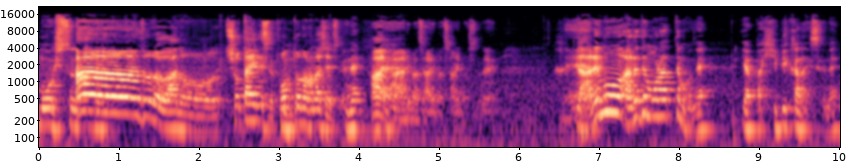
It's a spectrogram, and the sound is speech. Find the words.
毛筆のあー、そうそう、あの、書体ですね。フォントの話ですね。うんねはい、はい、はいあります、あります、ありますね。ねであれもあれでもらってもねやっぱ響かないですよね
